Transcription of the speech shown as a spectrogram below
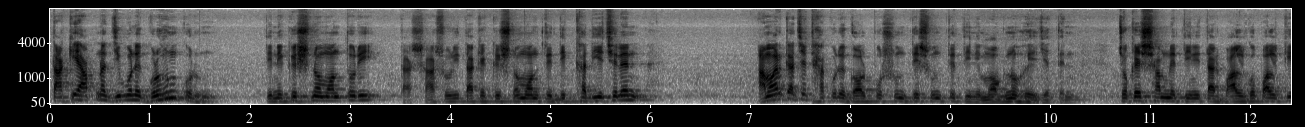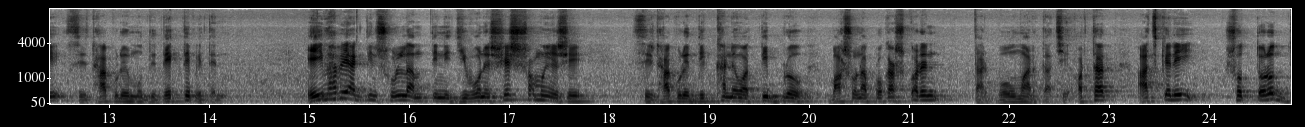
তাকে আপনার জীবনে গ্রহণ করুন। তিনি কৃষ্ণমন্তরী, তার শাশুড়ি তাকে কৃষ্ণমন্ত্রে দীক্ষা দিয়েছিলেন। আমার কাছে ঠাকুরের গল্প শুনতে শুনতে তিনি মগ্ন হয়ে যেতেন। চোখের সামনে তিনি তার বালগোপালকে শ্রী ঠাকুরের মধ্যে দেখতে পেতেন। এইভাবে একদিন শুনলাম তিনি জীবনের শেষ সময়ে এসে শ্রী ঠাকুরের দীক্ষা নেওয়ার তীব্র বাসনা প্রকাশ করেন তার বৌমার কাছে, অর্থাৎ আজকের এই সত্যরোদ্ধ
